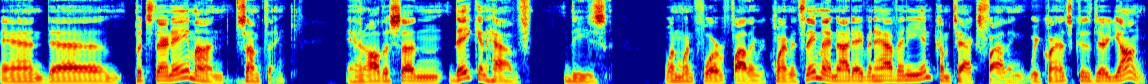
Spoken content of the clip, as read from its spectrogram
and uh, puts their name on something. And all of a sudden, they can have these 114 filing requirements. They might not even have any income tax filing requirements because they're young.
